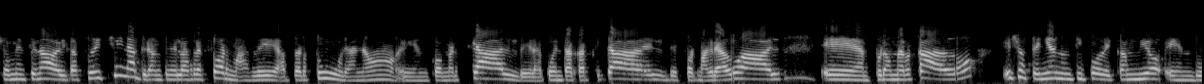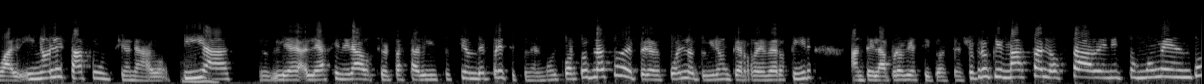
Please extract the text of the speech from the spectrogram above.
yo mencionaba el caso de China, pero antes de las reformas de apertura no en comercial, de la cuenta capital, de forma gradual, eh, pro mercado, ellos tenían un tipo de cambio en dual y no les ha funcionado. Sí le, ha generado cierta estabilización de precios en el muy corto plazo, pero después lo tuvieron que revertir ante la propia situación. Yo creo que Massa lo sabe en estos momentos,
